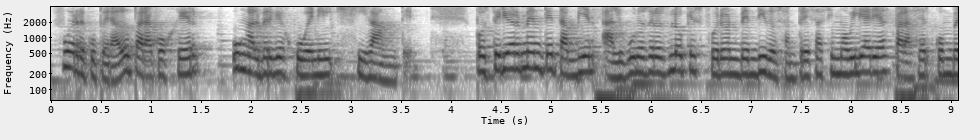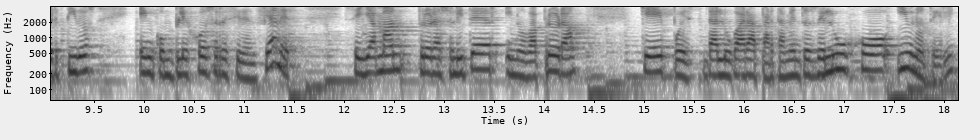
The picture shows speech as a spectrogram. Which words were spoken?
fue recuperado para acoger un albergue juvenil gigante. Posteriormente, también algunos de los bloques fueron vendidos a empresas inmobiliarias para ser convertidos en complejos residenciales. Se llaman Prora Solitaire y Nova Prora, que pues da lugar a apartamentos de lujo y un hotel.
